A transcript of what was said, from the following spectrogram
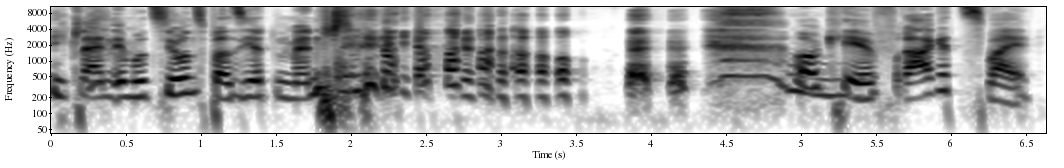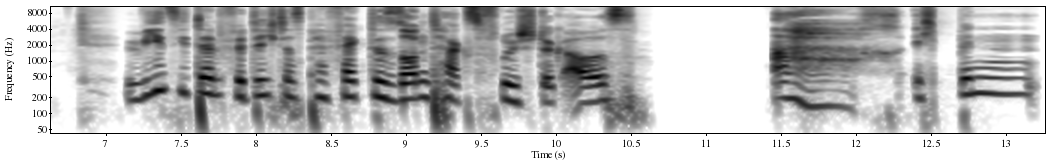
Die kleinen emotionsbasierten Menschen. ja, genau. Okay, Frage zwei. Wie sieht denn für dich das perfekte Sonntagsfrühstück aus? Ach, ich bin,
